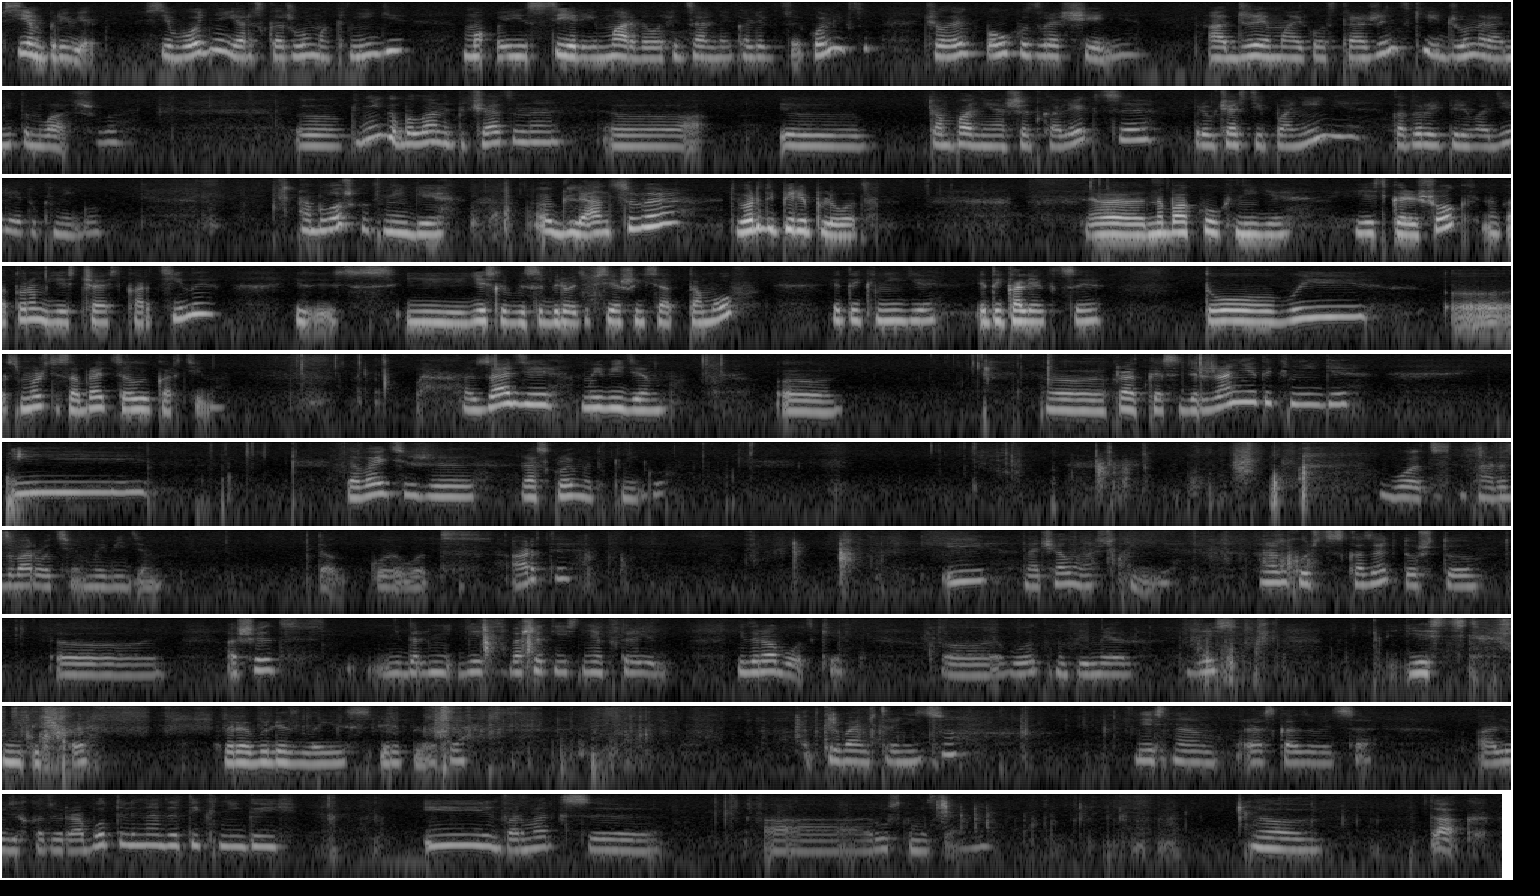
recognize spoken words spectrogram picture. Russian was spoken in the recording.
Всем привет! Сегодня я расскажу вам о книге из серии Marvel официальная коллекция комиксов «Человек-паук. Возвращение» от Джея Майкла Стражински и Джона Рамита-младшего. Э, книга была напечатана э, э, компанией Ашет Коллекция при участии Панини, которые переводили эту книгу. Обложка книги глянцевая, твердый переплет. На боку книги есть корешок, на котором есть часть картины. И, если вы соберете все 60 томов этой книги, этой коллекции, то вы э, сможете собрать целую картину. Сзади мы видим э, э, краткое содержание этой книги. И давайте же раскроем эту книгу. Вот на развороте мы видим такой вот арты и начало нашей книги. Сразу хочется сказать то, что э, Ашет недор... есть, в Ашет есть некоторые недоработки. Э, вот, например, здесь есть ниточка, которая вылезла из переплета. Открываем страницу. Здесь нам рассказывается о людях, которые работали над этой книгой, и информация о русском издании. Э, так,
